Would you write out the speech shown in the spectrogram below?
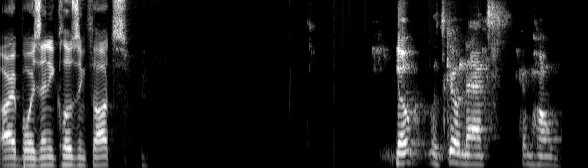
All right, boys. Any closing thoughts? Nope. Let's go, Nats. Come home.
